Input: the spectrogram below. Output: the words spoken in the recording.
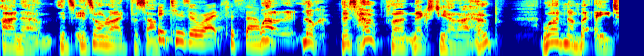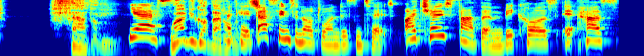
I know. It's, it's all right for some. It is all right for some. well, look, there's hope for next year, I hope. Word number eight, fathom. yes. Why have you got that on Okay, that seems an odd one, doesn't it? I chose fathom because it has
